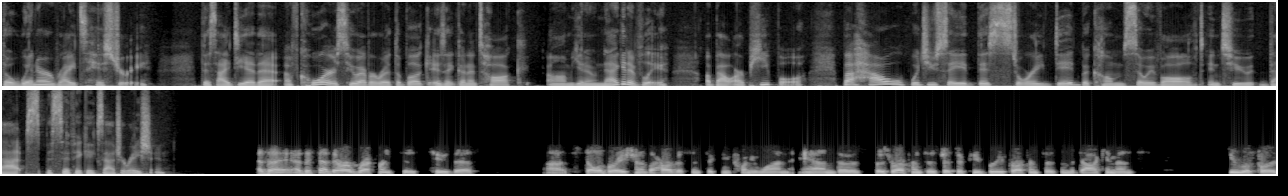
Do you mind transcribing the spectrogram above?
the winner writes history. This idea that, of course, whoever wrote the book isn't going to talk, um, you know, negatively about our people. But how would you say this story did become so evolved into that specific exaggeration? As I, as I said, there are references to this uh, celebration of the harvest in 1621. And those, those references, just a few brief references in the documents, do refer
